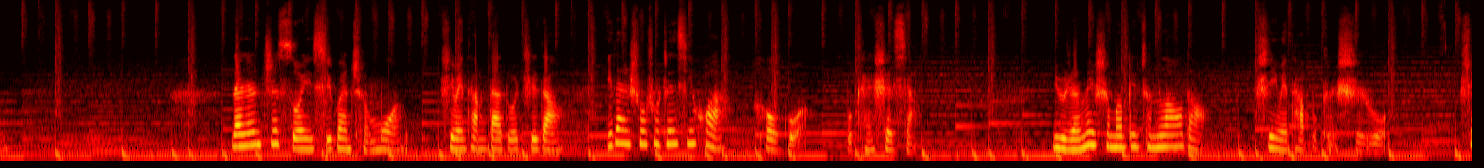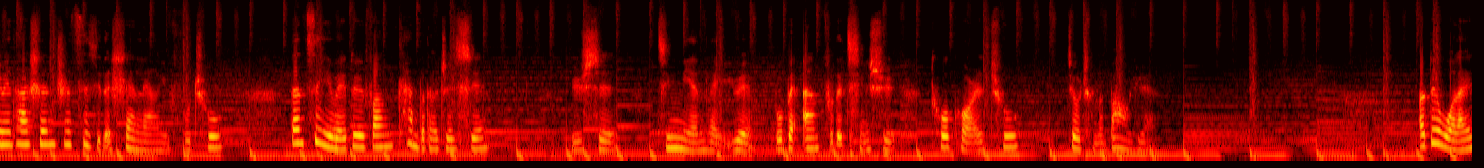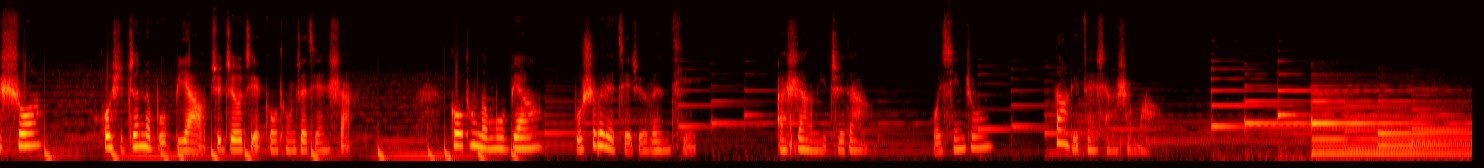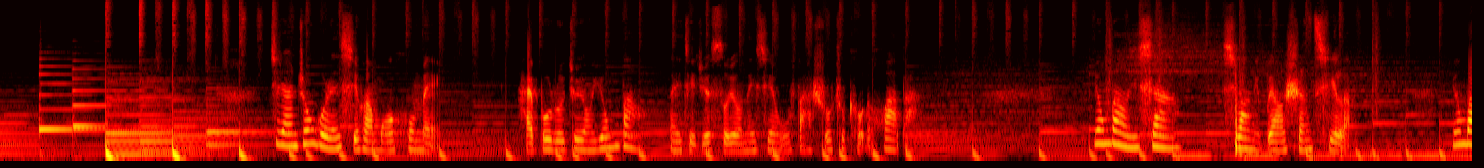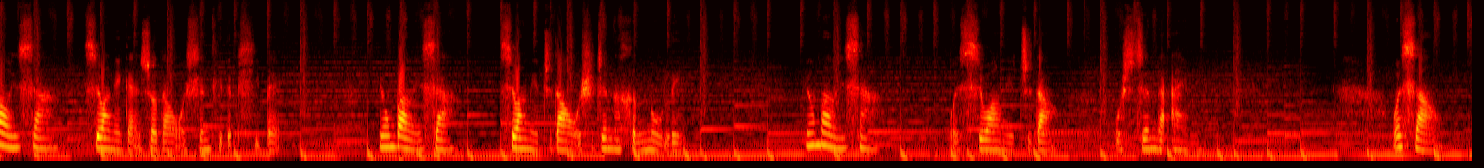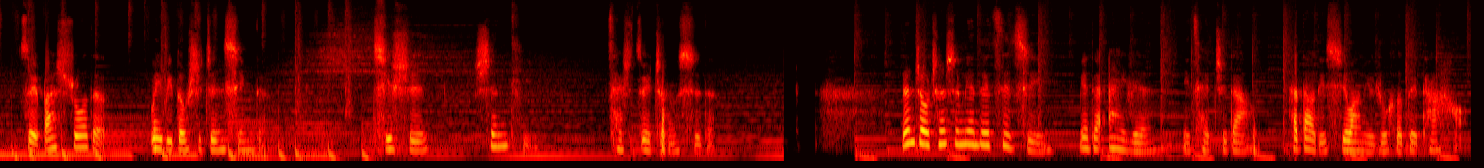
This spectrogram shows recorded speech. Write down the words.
男人之所以习惯沉默。是因为他们大多知道，一旦说出真心话，后果不堪设想。女人为什么变成唠叨？是因为她不肯示弱，是因为她深知自己的善良与付出，但自以为对方看不到这些，于是经年累月不被安抚的情绪脱口而出，就成了抱怨。而对我来说，或许真的不必要去纠结沟通这件事儿。沟通的目标不是为了解决问题，而是让你知道我心中到底在想什么。既然中国人喜欢模糊美，还不如就用拥抱来解决所有那些无法说出口的话吧。拥抱一下，希望你不要生气了；拥抱一下，希望你感受到我身体的疲惫；拥抱一下。希望你知道我是真的很努力。拥抱一下，我希望你知道我是真的爱你。我想，嘴巴说的未必都是真心的，其实身体才是最诚实的。人走诚实面对自己，面对爱人，你才知道他到底希望你如何对他好。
